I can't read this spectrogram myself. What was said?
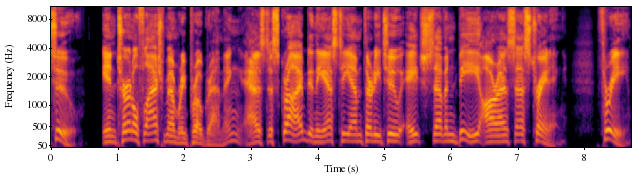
2. Internal flash memory programming, as described in the STM32H7B RSS training. 3.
